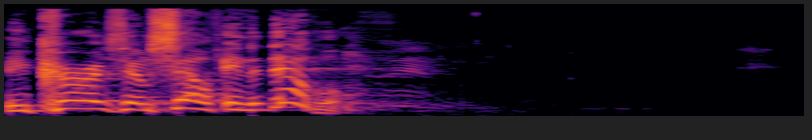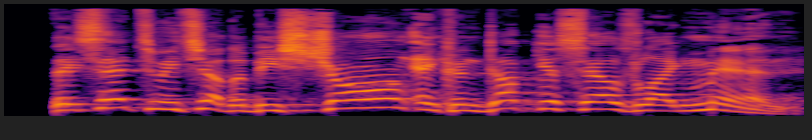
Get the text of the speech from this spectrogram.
encouraged themselves in the devil. They said to each other, Be strong and conduct yourselves like men,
